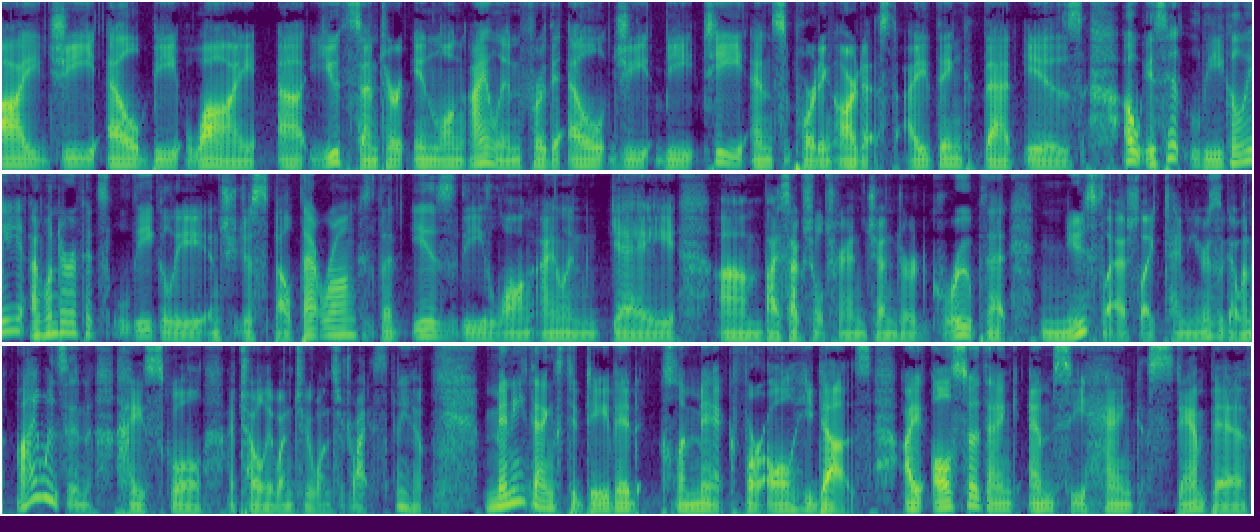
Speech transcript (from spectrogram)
IGLBY uh, Youth Center in Long Island for the LGBT and supporting artist. I think that is. Oh, is it legally? I wonder if it's legally, and she just spelt that wrong because that is the Long Island gay, um, bisexual, transgendered group that newsflash like 10 years ago when I was in high school. I totally went to once or twice. Anyhow, many thanks to David Klemick for all he does. I also thank MC Hank Stampiff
